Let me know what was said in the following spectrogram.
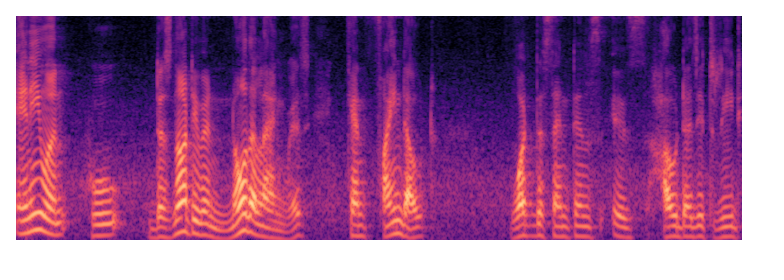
anyone who does not even know the language can find out what the sentence is, how does it read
